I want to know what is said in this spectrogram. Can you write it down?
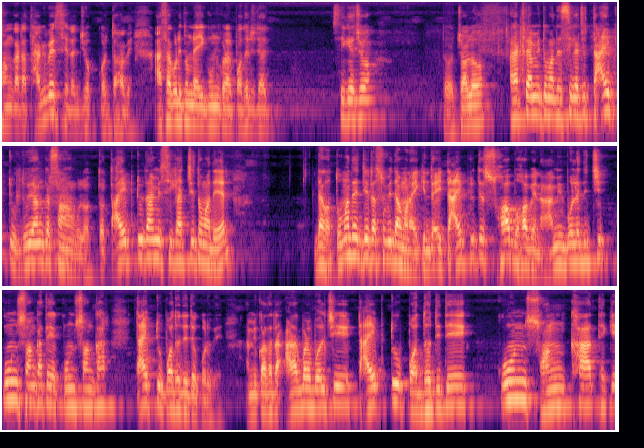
সংখ্যাটা থাকবে, সেটা যোগ করতে হবে। আশা করি তোমরা এই গুণ করার পদ্ধতিটা শিখেছো। তো চলো, আরেকটা আমি তোমাদের শেখাচ্ছি টাইপ টু দুই অঙ্কের সংখ্যাগুলো তো টাইপ টুতে আমি শেখাচ্ছি তোমাদের, দেখো, তোমাদের যেটা সুবিধা মনে হয়, কিন্তু এই টাইপ টুতে সব হবে না। আমি বলে দিচ্ছি কোন সংখ্যা থেকে কোন সংখ্যার টাইপ টু পদ্ধতিতে করবে। আমি কথাটা আরেকবার বলছি টাইপ টু পদ্ধতিতে কোন সংখ্যা থেকে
